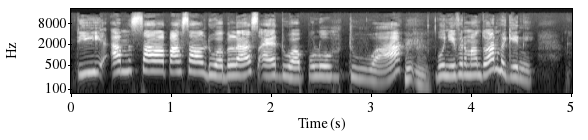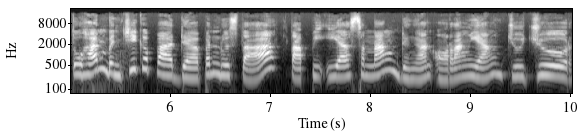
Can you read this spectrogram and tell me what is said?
Di Amsal pasal 12 ayat 22 bunyi firman Tuhan begini. Tuhan benci kepada pendusta tapi ia senang dengan orang yang jujur.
